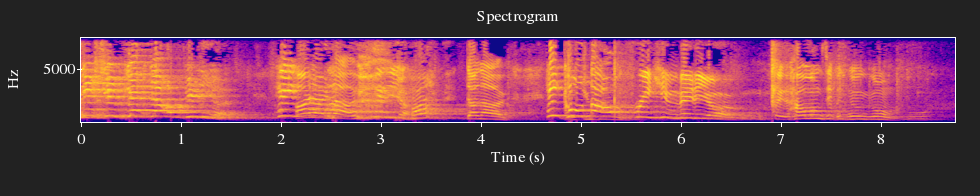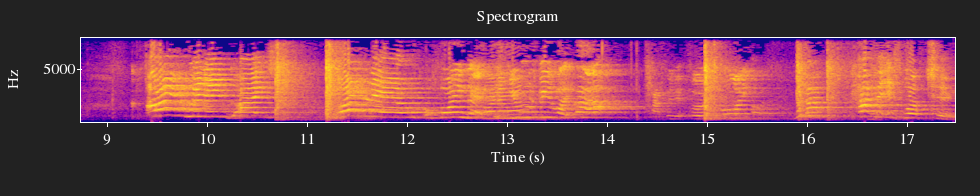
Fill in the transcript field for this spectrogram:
Did you get that on video? He I don't know. Video. Huh? Don't know. Got that on freaking video. Wait, how long's it been going on for? I'm winning, guys. One nil. Avoid it. One If you want to be like that, Tap it first, right? ha- habit is worth two.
